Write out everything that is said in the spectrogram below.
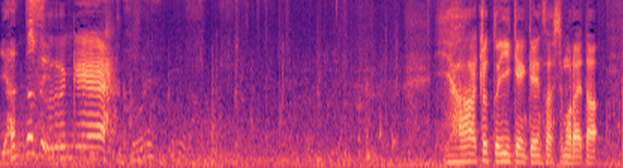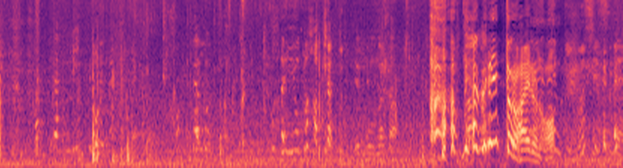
やったぜ。すげえいやーちょっといい経験させてもらえた。廃屋800ってもうなんか。800リットル入るの？燃費無視っすね。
